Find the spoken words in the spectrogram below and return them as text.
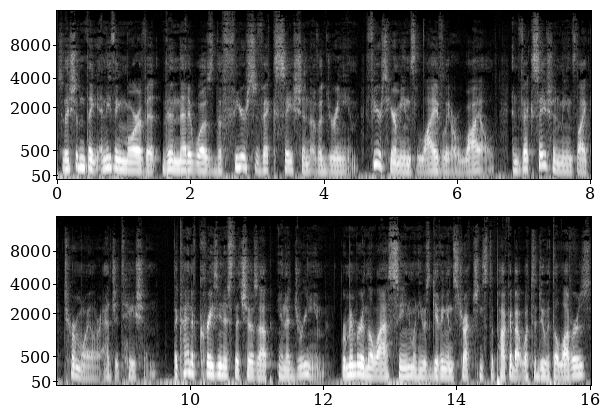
So they shouldn't think anything more of it than that it was the fierce vexation of a dream. Fierce here means lively or wild, and vexation means like turmoil or agitation. The kind of craziness that shows up in a dream. Remember in the last scene when he was giving instructions to Puck about what to do with the lovers?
